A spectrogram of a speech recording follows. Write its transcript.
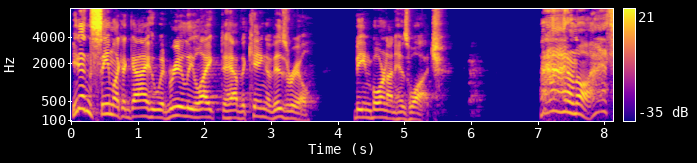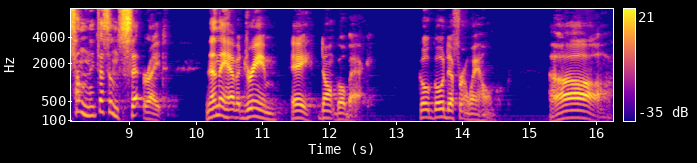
He didn't seem like a guy who would really like to have the king of Israel being born on his watch. I don't know. Something doesn't sit right. And then they have a dream. Hey, don't go back. Go go a different way home. Oh,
